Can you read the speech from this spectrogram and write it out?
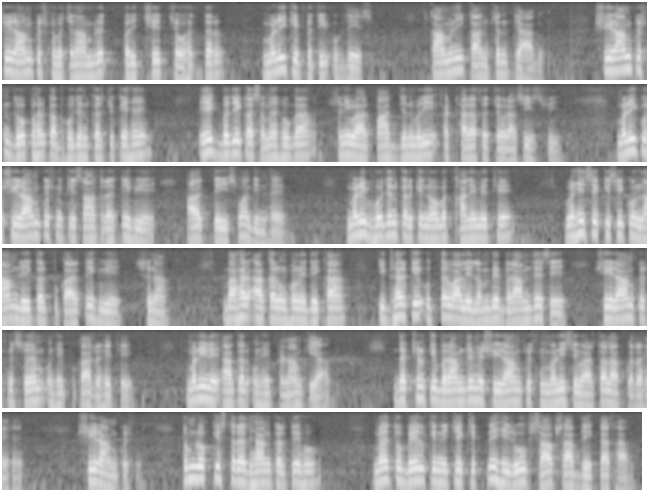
श्री रामकृष्ण वचनामृत, परिच्छेद चौहत्तर, मणि के प्रति उपदेश, कामनी कांचन त्याग। श्री रामकृष्ण दोपहर का भोजन कर चुके हैं। एक बजे का समय होगा, शनिवार पाँच जनवरी अट्ठारह सौ चौरासी ईस्वी। मणि को श्री रामकृष्ण के साथ रहते हुए आज तेईसवां दिन है। मणि भोजन करके नौबत खाने में थे। वहीं से किसी को नाम लेकर पुकारते हुए सुना बाहर आकर उन्होंने देखा कि घर के उत्तर वाले लंबे बरामदे से श्री रामकृष्ण स्वयं उन्हें पुकार रहे थे। मणि ने आकर उन्हें प्रणाम किया। दक्षिण के बरामदे में श्री रामकृष्ण मणि से वार्तालाप कर रहे हैं। श्री रामकृष्ण, तुम लोग किस तरह ध्यान करते हो? मैं तो बेल के नीचे कितने ही रूप साफ़ साफ़ देखता था।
